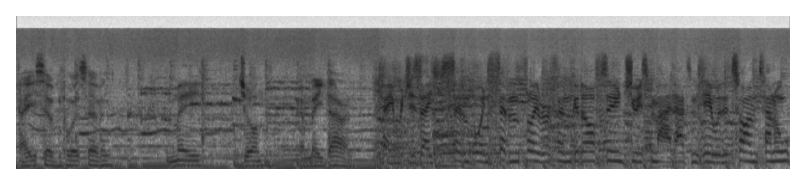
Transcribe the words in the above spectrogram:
87.7. Me, John. And me, Darren. Cambridge is 87.7 Flava FM. Good afternoon to you. It's Matt and Adam here with the Time Tunnel,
